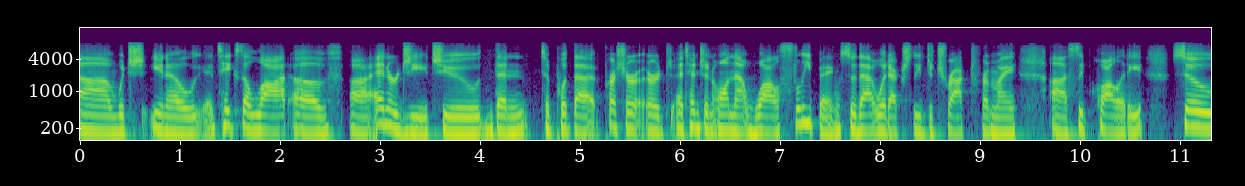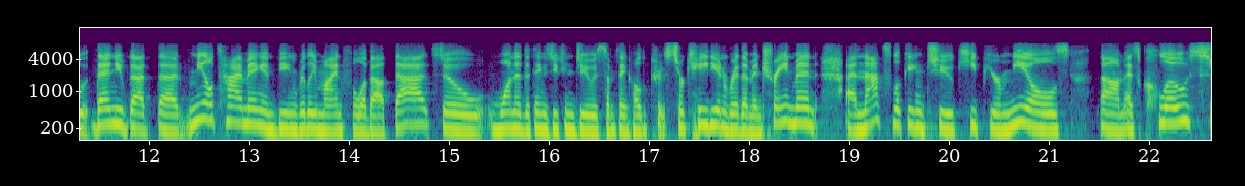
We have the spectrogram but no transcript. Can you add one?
um, which you know it takes a lot of uh, energy to then to put that pressure or attention on that while sleeping. So that would actually detract from my uh, sleep quality. So then you've got the meal timing and being really mindful about that. So one of the things you can do is something called circadian rhythm entrainment, and that's looking to keep your meals um, as close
